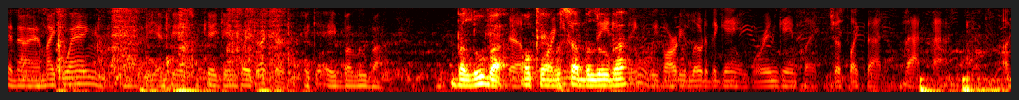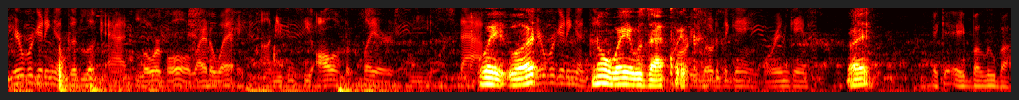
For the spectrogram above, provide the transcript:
And I am Mike Wang, the NBA 2K gameplay director, aka Beluba. Beluba. Uh, Okay, what's up, Beluba? anything, We've already loaded the game. We're in gameplay, just like that. It's that fast. Uh, here we're getting a good look at lower bowl right away. Um, you can see all of the players, the staff. Wait, what? Here we're getting a good No way it was that We've quick, loaded the game. We're in gameplay. right? aka Beluba.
